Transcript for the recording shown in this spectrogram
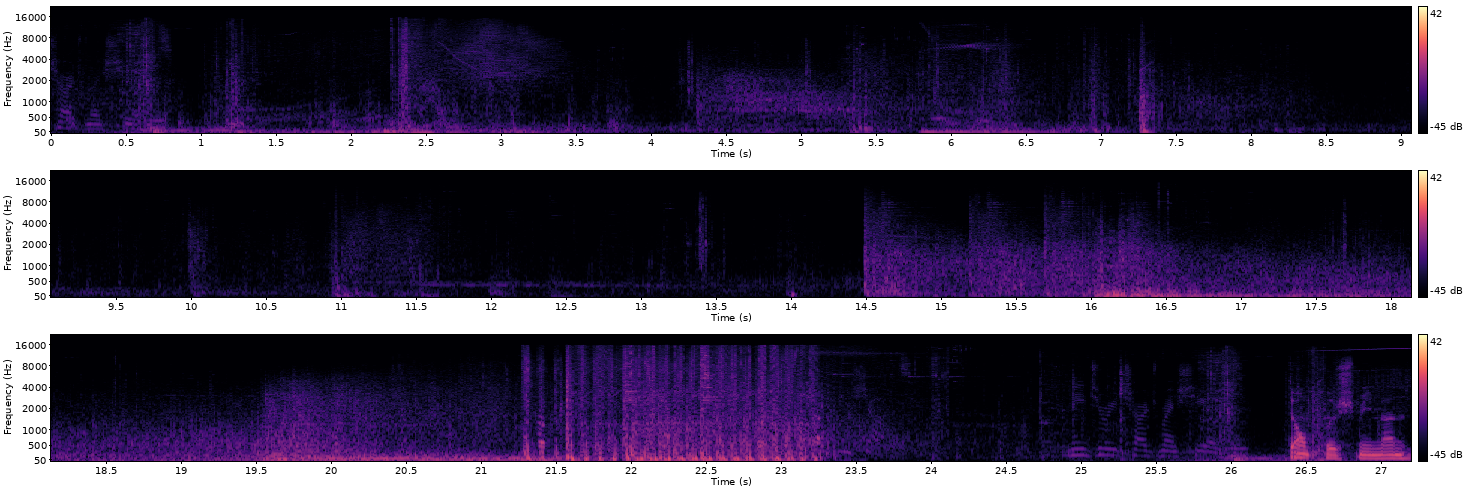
Recharge my shields. Don't push me, man.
